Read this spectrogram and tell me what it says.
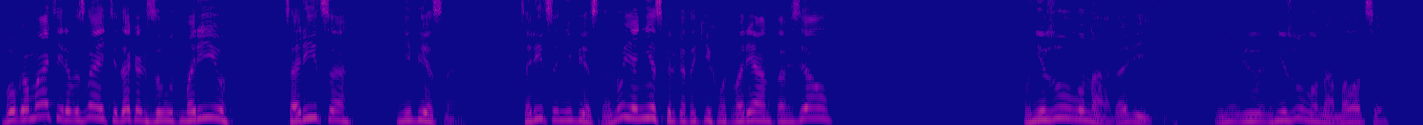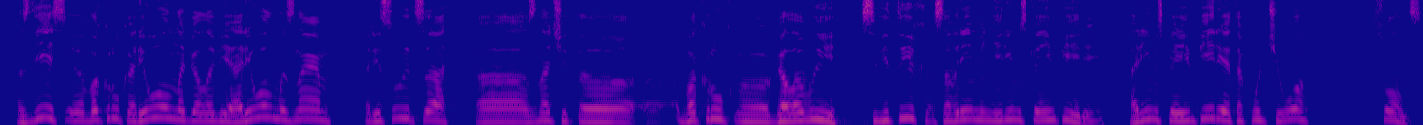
Богоматерь, вы знаете, да, как зовут Марию? Царица Небесная. Царица Небесная. Ну, я несколько таких вот вариантов взял. Внизу луна, да, видите? Внизу луна, молодцы. Здесь вокруг ореол на голове. Ореол, мы знаем, рисуется, значит, э, вокруг головы святых со времени Римской империи. А Римская империя – это культ чего? Солнца.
